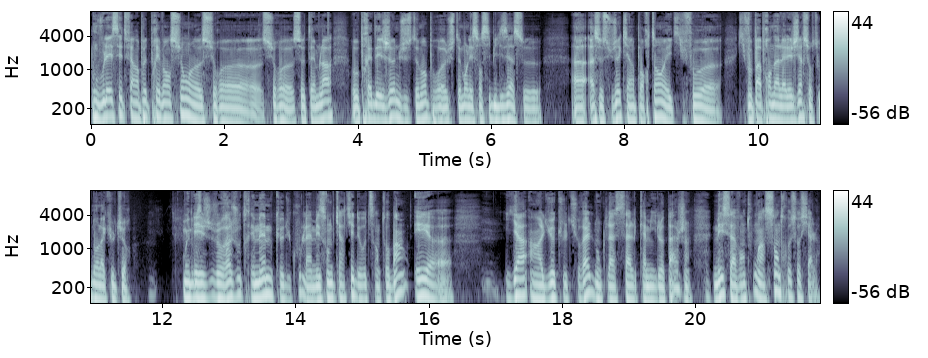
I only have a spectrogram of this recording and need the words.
On voulait essayer de faire un peu de prévention euh, sur euh, sur euh, ce thème-là auprès des jeunes justement pour euh, justement les sensibiliser à ce à, à ce sujet qui est important et qu'il faut euh, qu'il faut pas prendre à la légère surtout dans la culture. Et je rajouterais même que du coup, la maison de quartier des Hauts-de-Saint-Aubin est euh, il y a un lieu culturel, donc la salle Camille Lepage, mais c'est avant tout un centre social.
